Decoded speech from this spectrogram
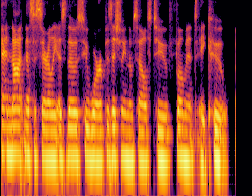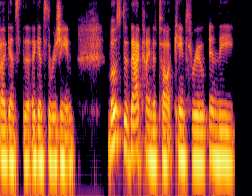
and not necessarily as those who were positioning themselves to foment a coup against the against the regime most of that kind of talk came through in the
